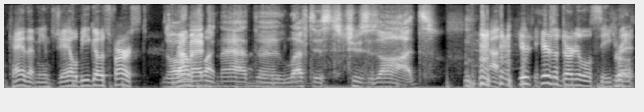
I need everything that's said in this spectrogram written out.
Okay, that means JLB goes first. Oh, Round imagine one. that. The leftist chooses odds. Uh, here, here's a dirty little secret.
